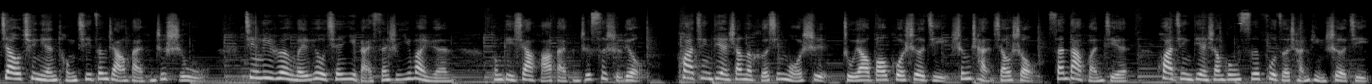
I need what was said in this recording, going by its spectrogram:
较去年同期增长百分之十五，净利润为六千一百三十一万元。同比下滑百分之四十六。跨境电商的核心模式主要包括设计、生产、销售三大环节。跨境电商公司负责产品设计，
